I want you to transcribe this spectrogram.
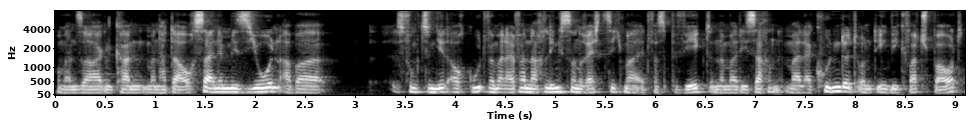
Wo man sagen kann, man hat da auch seine Mission, aber es funktioniert auch gut, wenn man einfach nach links und rechts sich mal etwas bewegt und dann mal die Sachen mal erkundet und irgendwie Quatsch baut.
